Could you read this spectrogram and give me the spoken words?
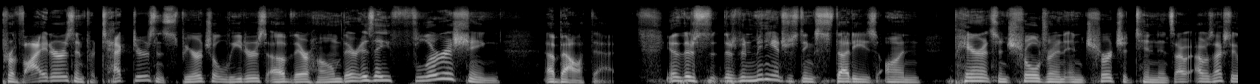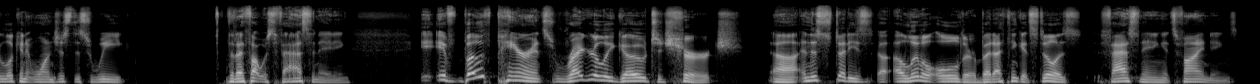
providers and protectors and spiritual leaders of their home, there is a flourishing about that. You know, there's there's been many interesting studies on parents and children and church attendance. I, I was actually looking at one just this week that I thought was fascinating. If both parents regularly go to church, uh, and this study's a, a little older, but I think it still is fascinating, its findings.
